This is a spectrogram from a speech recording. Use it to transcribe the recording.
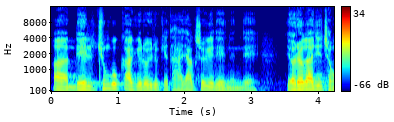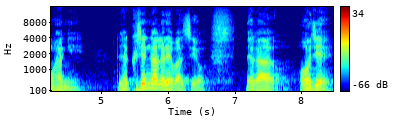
아, 내일 중국 가기로 이렇게 다 약속이 돼 있는데 여러 가지 정황이 그래서 그 생각을 해봤어요. 내가 어제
